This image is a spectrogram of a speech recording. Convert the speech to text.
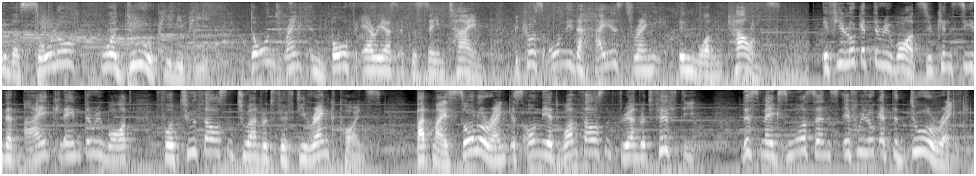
either solo or duo PvP. Don't rank in both areas at the same time, because only the highest rank in one counts. If you look at the rewards, you can see that I claimed the reward for 2250 rank points, but my solo rank is only at 1350. This makes more sense if we look at the duo rank,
